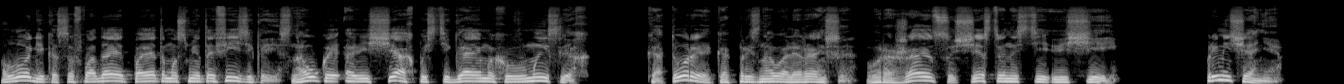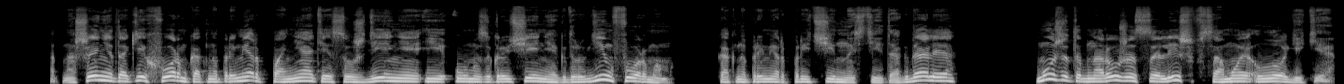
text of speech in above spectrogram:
Логика совпадает поэтому с метафизикой, с наукой о вещах, постигаемых в мыслях, которые, как признавали раньше, выражают существенности вещей. Примечание. Отношение таких форм, как, например, понятие суждения и умозаключения к другим формам, как, например, причинности и так далее, может обнаружиться лишь в самой логике.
